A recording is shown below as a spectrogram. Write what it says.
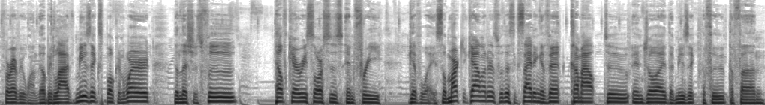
for everyone. There'll be live music, spoken word, delicious food, healthcare resources, and free giveaways. So mark your calendars for this exciting event. Come out to enjoy the music, the food, the fun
